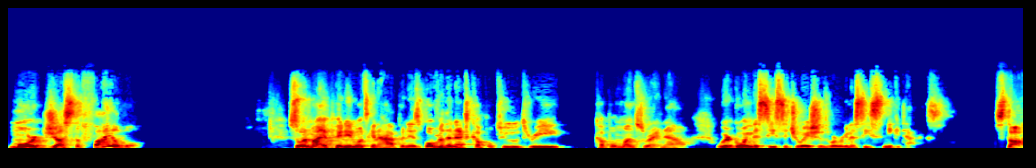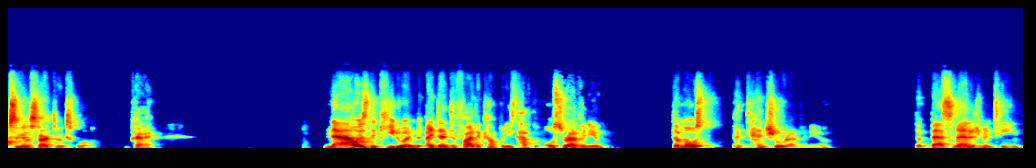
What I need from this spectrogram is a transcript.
more justifiable. So, in my opinion, what's going to happen is over the next couple, two, three, couple months right now, we're going to see situations where we're going to see sneak attacks stocks are going to start to explode. Okay. Now is the key to identify the companies that have the most revenue, the most potential revenue, the best management team,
